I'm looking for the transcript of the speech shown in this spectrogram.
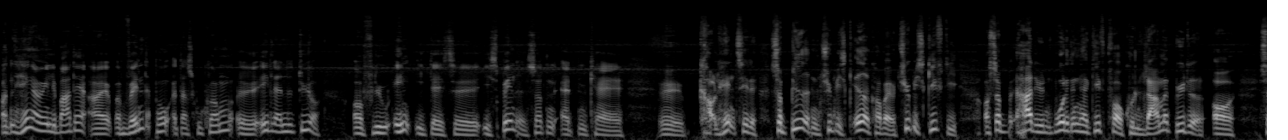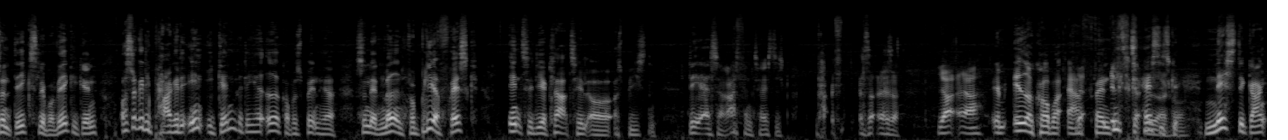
Og den hænger jo egentlig bare der og, og venter på, at der skulle komme øh, et eller andet dyr og flyve ind i, des, øh, i spindet, sådan at den kan øh, kravle hen til det. Så bider den typisk, æderkopper er jo typisk giftige, og så har de, bruger de den her gift for at kunne lamme byttet, og sådan det ikke slipper væk igen. Og så kan de pakke det ind igen med det her æderkoppespind her, sådan at maden forbliver frisk, indtil de er klar til at, at spise den. Det er altså ret fantastisk. Altså, altså, jeg er... Jamen, æderkopper er Jeg fantastiske. Næste gang,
